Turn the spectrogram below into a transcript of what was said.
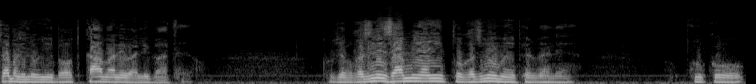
समझ लो, ये बहुत काम आने वाली बात है। तो जब गजलें सामने आई तो गजलों में फिर मैंने उनको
